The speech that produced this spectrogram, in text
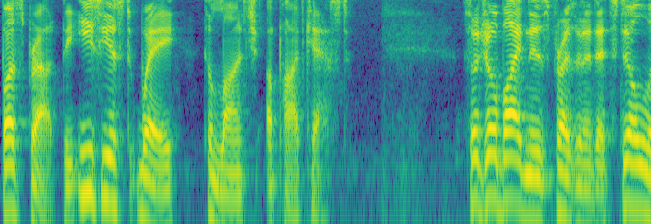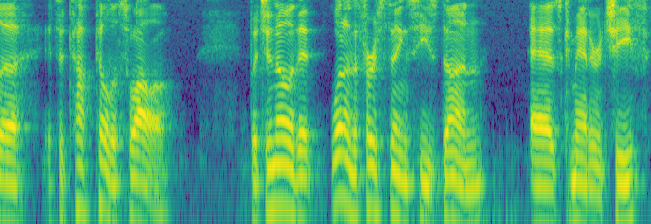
Buzzsprout, the easiest way to launch a podcast. So Joe Biden is president. It's still uh, it's a tough pill to swallow. But you know that one of the first things he's done as commander in chief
